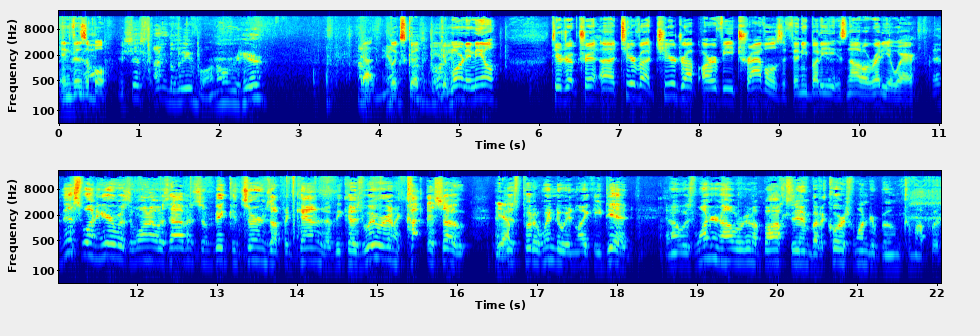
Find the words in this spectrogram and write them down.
Invisible. It's just unbelievable. And over here. Yeah, oh, Neil. looks good. Good morning, Neil. Teardrop, tri- uh, Teardrop, Teardrop RV Travels, if anybody is not already aware. And this one here was the one I was having some big concerns up in Canada because we were going to cut this out and Yep. just put a window in like he did. And I was wondering how we are going to box it in, but of course Wonder Boom come up with.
